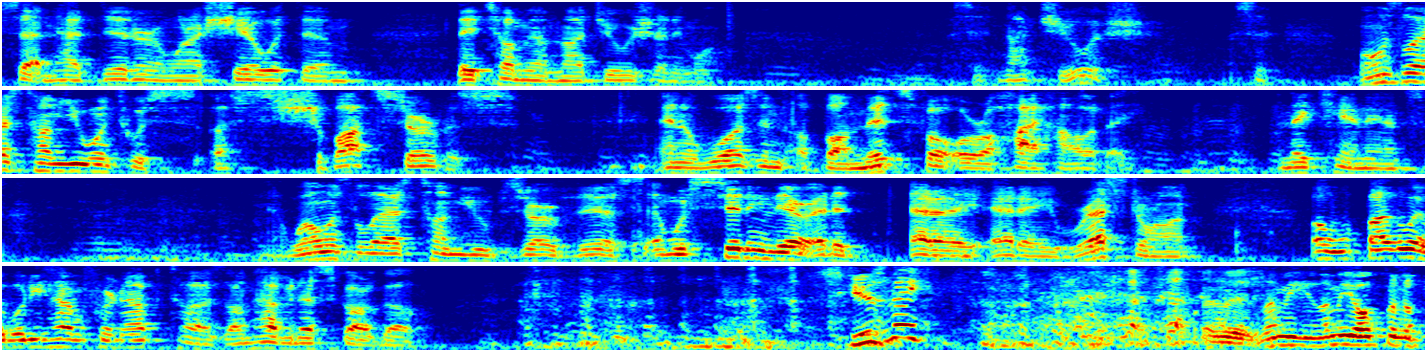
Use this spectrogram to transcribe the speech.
sat and had dinner, and when I share with them, they tell me I'm not Jewish anymore. I said, not Jewish? I said, when was the last time you went to a, a Shabbat service and it wasn't a bar mitzvah or a high holiday? And they can't answer. When was the last time you observed this? And we're sitting there at a at a at a restaurant. Oh, by the way, what are you having for an appetizer? I'm having escargot. Excuse me? Wait, wait, let me let me open up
